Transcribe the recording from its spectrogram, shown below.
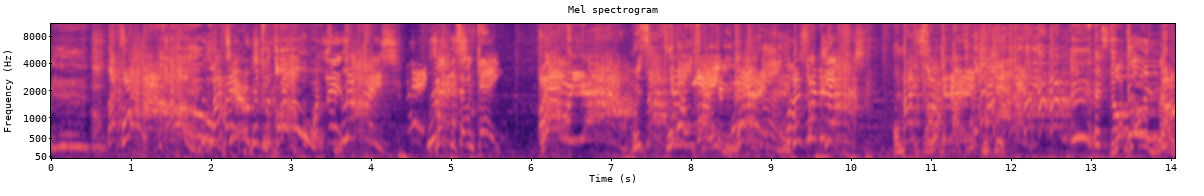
Let's go! Oh, that's huge! Oh, What's this? nice! Hey, 27k! Oh yeah! What is that? That's 48K? fucking pay! What? This might be max! Oh my That's god! fucking That's fucking It's still What's going! now?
